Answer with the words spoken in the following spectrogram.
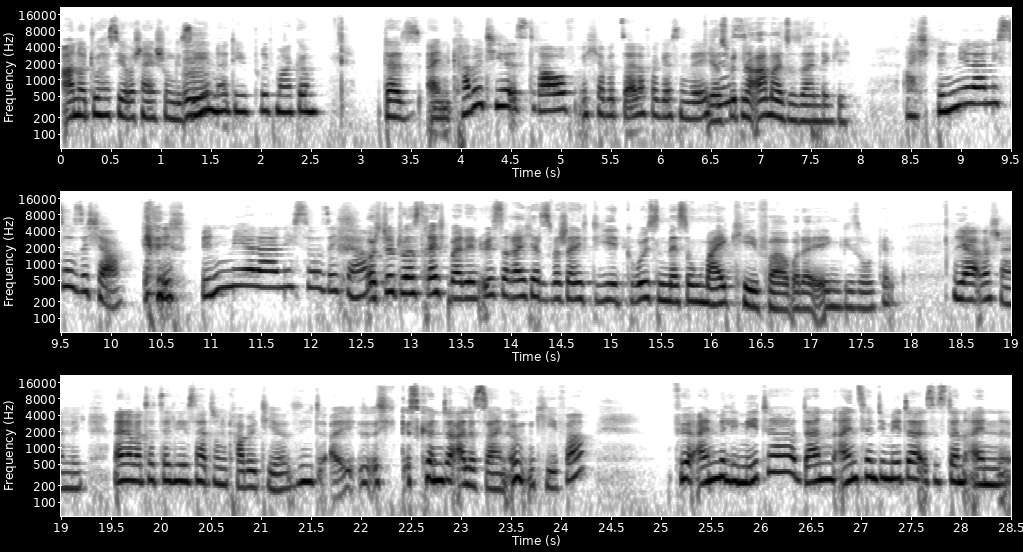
Arnold, du hast sie ja wahrscheinlich schon gesehen, ne, die Briefmarke. Da ist ein Krabbeltier ist drauf. Ich habe jetzt leider vergessen, welches. ja, es wird eine Ameise sein, denke ich. Ah, Ich bin mir da nicht so sicher. Ich bin mir da nicht so sicher. Aber stimmt, du hast recht, bei den Österreichern ist es wahrscheinlich die Größenmessung Maikäfer oder irgendwie so. Ja, wahrscheinlich. Nein, aber tatsächlich ist es halt so ein Krabbeltier. Sieht, äh, es könnte alles sein. Irgendein Käfer. Für einen Millimeter, dann ein Zentimeter ist es dann ein,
